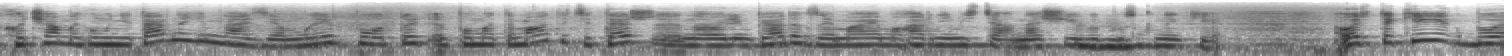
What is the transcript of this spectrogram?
Хоча ми гуманітарна гімназія, ми по по математиці теж на олімпіадах займаємо гарні місця, наші випускники. Ось такі, якби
